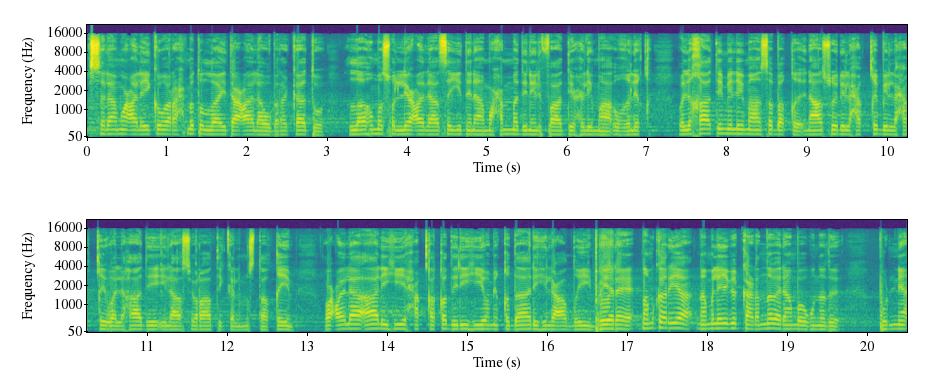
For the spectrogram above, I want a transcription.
السلام عليكم ورحمة الله تعالى وبركاته اللهم صل على سيدنا محمد الفاتح لما أغلق والخاتم لما سبق ناصر الحق بالحق والهادي إلى صراطك المستقيم وعلى آله حق قدره ومقداره العظيم പ്രിയരെ നമുക്കറിയാം നമ്മിലേക്ക് കടന്നു വരാൻ പോകുന്നത് പുണ്യ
